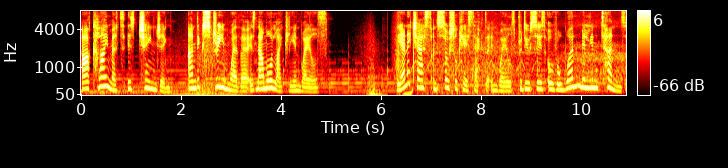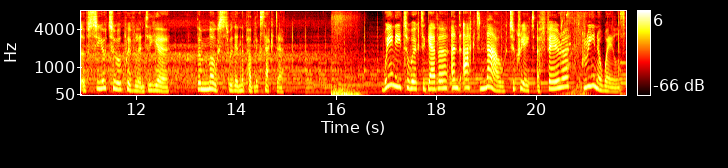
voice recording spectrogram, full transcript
Our climate is changing and extreme weather is now more likely in Wales. The NHS and social care sector in Wales produces over 1 million tonnes of CO2 equivalent a year, the most within the public sector. We need to work together and act now to create a fairer, greener Wales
